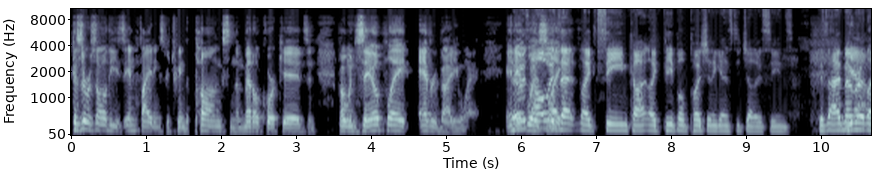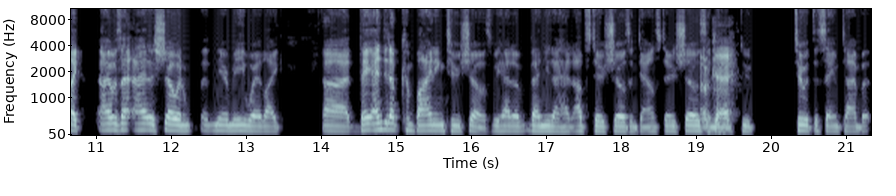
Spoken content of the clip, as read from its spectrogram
because there was all these infightings between the punks and the metalcore kids. And but when Zao played, everybody went, and there it was, was, always like, that like scene, con- like people pushing against each other's scenes. Because I remember, Yeah. like, I was at, I had a show in near me where like uh, they ended up combining two shows. We had a venue that had upstairs shows and downstairs shows, and they do two at the same time. But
